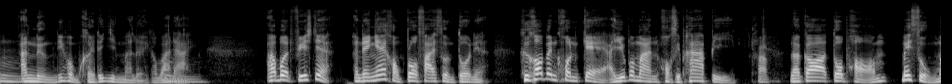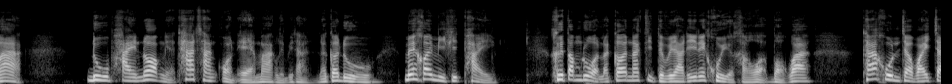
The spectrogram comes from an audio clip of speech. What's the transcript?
อืมอันหนึ่งที่ผมเคยได้ยินมาเลยก็ว่าได้อัลเบิร์ตฟิชเนี่ยในแง่ของโปรไฟล์ส่วนตัวเนี่ยคือเขาเป็นคนแก่อายุประมาณ 65 ปี ครับ แล้วก็ตัวผอมไม่สูงมาก ดูภายนอกเนี่ยท่าทางอ่อนแอมากเลยพี่ทันแล้วก็ดูไม่ค่อยมีพิษภัย คือตำรวจแล้วก็นักจิตวิทยาที่ได้คุยกับเขาอะบอกว่า ถ้าคุณจะไว้ใจ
